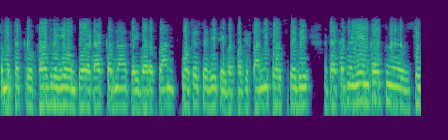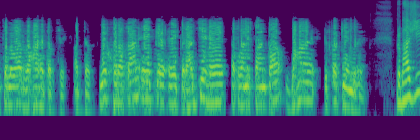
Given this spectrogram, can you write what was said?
समर्थक फौज रही है उन पर अटैक करना कई बार अफगान फोर्सेज पे भी कई बार पाकिस्तानी फोर्स पे भी अटैक करना ये इनका सिलसिलेवार रहा है तब से अब तक। ये खुरासान एक एक राज्य है अफ़गानिस्तान का वहाँ इसका केंद्र है। प्रभाष जी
